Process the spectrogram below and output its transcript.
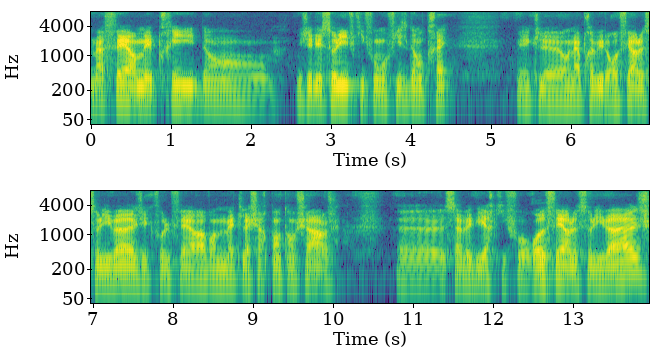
ma ferme est prise dans... J'ai des solives qui font office d'entrée et qu'on a prévu de refaire le solivage et qu'il faut le faire avant de mettre la charpente en charge, euh, ça veut dire qu'il faut refaire le solivage,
